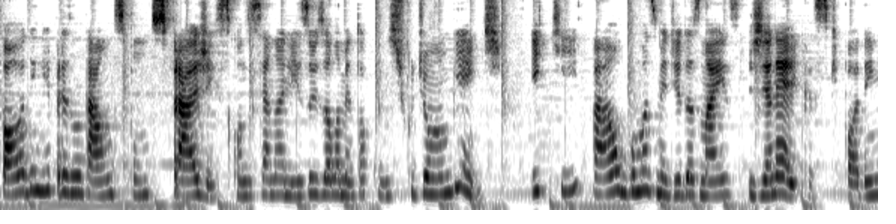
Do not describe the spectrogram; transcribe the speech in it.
podem representar um dos pontos frágeis quando se analisa o isolamento acústico de um ambiente, e que há algumas medidas mais genéricas que podem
